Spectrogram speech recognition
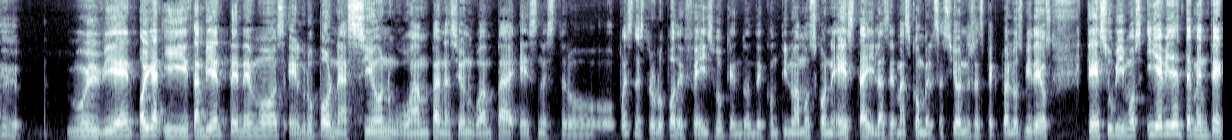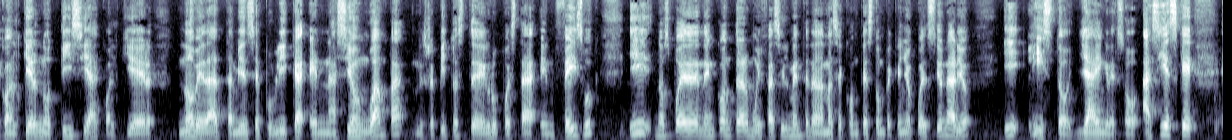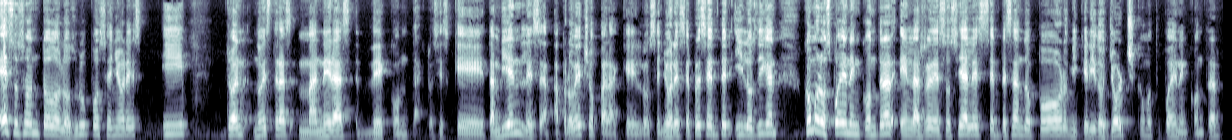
Muy bien. Oigan, y también tenemos el grupo Nación Guampa. Nación Guampa es nuestro, pues nuestro grupo de Facebook en donde continuamos con esta y las demás conversaciones respecto a los videos que subimos y evidentemente cualquier noticia, cualquier novedad también se publica en Nación Guampa. Les repito, este grupo está en Facebook y nos pueden encontrar muy fácilmente. Nada más se contesta un pequeño cuestionario y listo, ya ingresó. Así es que esos son todos los grupos, señores, y son nuestras maneras de contacto. Así es que también les aprovecho para que los señores se presenten y los digan cómo los pueden encontrar en las redes sociales, empezando por mi querido George, ¿cómo te pueden encontrar?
